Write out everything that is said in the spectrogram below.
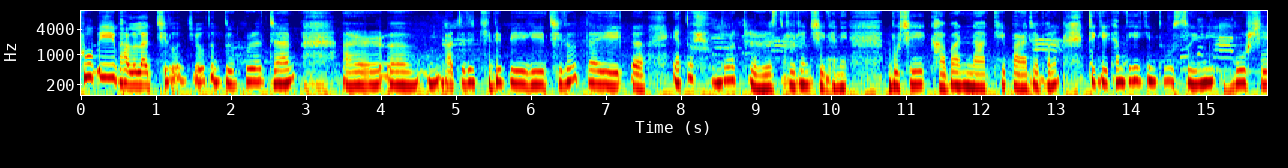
খুবই ভালো লাগছিল যেহেতু দুপুরের টাইম আর বাচ্চাদের খিদে পেয়ে গিয়েছিল, তাই এত সুন্দর একটা রেস্টুরেন্ট সেখানে বসে খাবার না খেয়ে পারা যায় বলেন। ঠিক এখান থেকে কিন্তু সুইমিং বসে,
